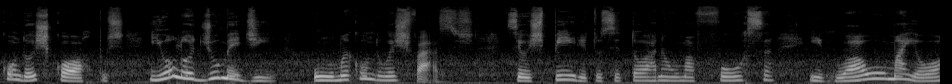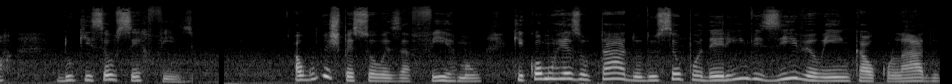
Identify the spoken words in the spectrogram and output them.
com dois corpos, e Olodumedi, uma com duas faces. Seu espírito se torna uma força igual ou maior do que seu ser físico. Algumas pessoas afirmam que, como resultado do seu poder invisível e incalculado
